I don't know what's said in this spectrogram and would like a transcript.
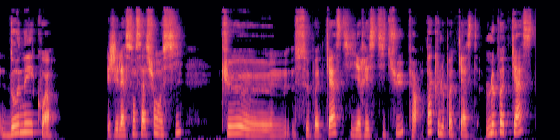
donné quoi. J'ai la sensation aussi que euh, ce podcast il restitue enfin pas que le podcast, le podcast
